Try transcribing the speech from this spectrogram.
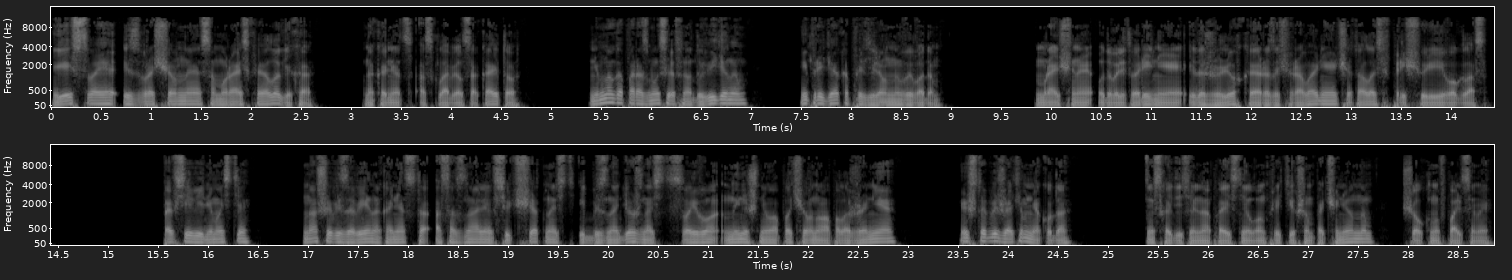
есть своя извращенная самурайская логика, наконец осклабился Кайто, немного поразмыслив над увиденным и придя к определенным выводам. Мрачное удовлетворение и даже легкое разочарование читалось в прищуре его глаз. По всей видимости, наши визави наконец-то осознали всю тщетность и безнадежность своего нынешнего плачевного положения и что бежать им некуда. — снисходительно пояснил он притихшим подчиненным, щелкнув пальцами.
